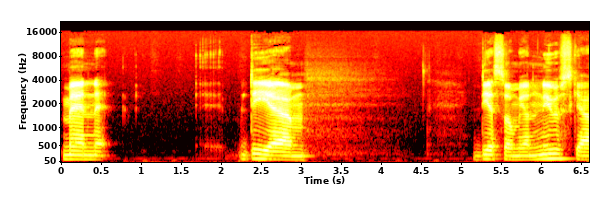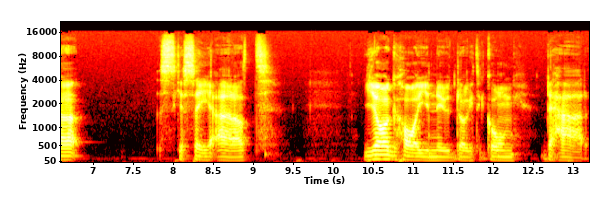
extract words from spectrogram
Men det ehm, Det som jag nu ska ska säga är att jag har ju nu dragit igång det här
